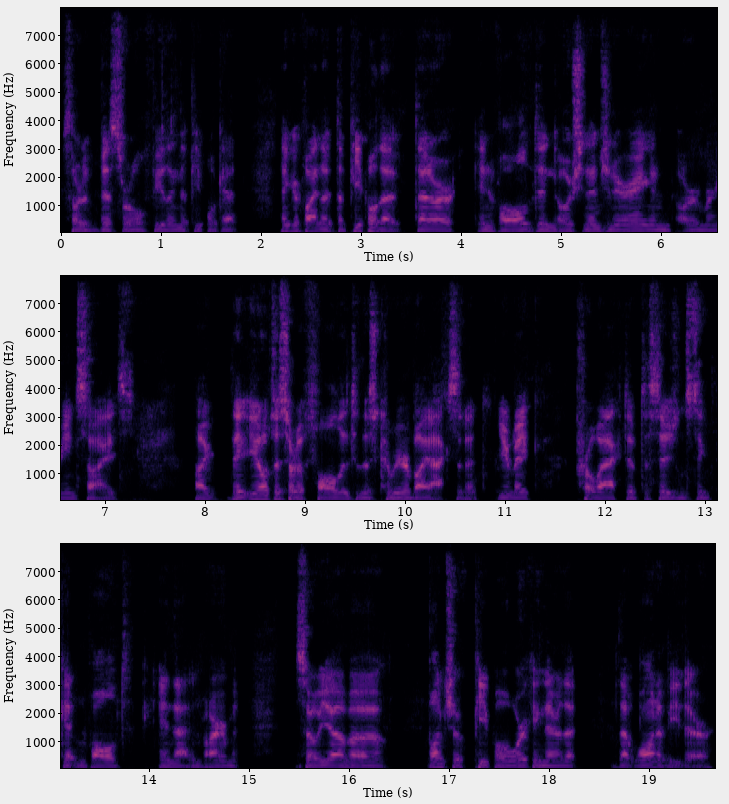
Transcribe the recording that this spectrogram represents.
sort of visceral feeling that people get. I think you'll find that the people that, that are involved in ocean engineering and or marine science, like they, you don't just sort of fall into this career by accident. You make proactive decisions to get involved in that environment. So you have a bunch of people working there that that want to be there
